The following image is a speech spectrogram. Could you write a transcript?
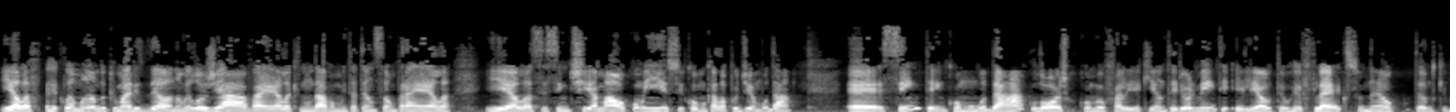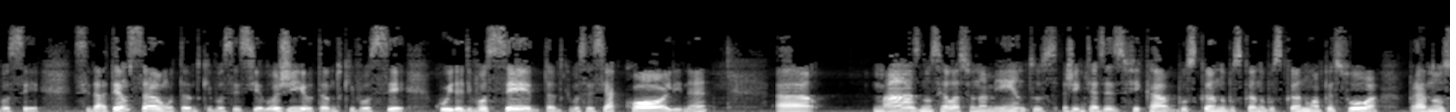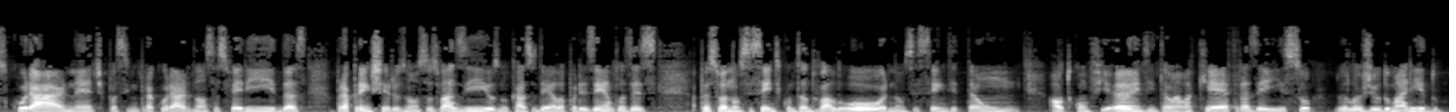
e ela reclamando que o marido dela não elogiava ela, que não dava muita atenção para ela e ela se sentia mal com isso e como que ela podia mudar. É, sim, tem como mudar, lógico, como eu falei aqui anteriormente, ele é o teu reflexo, né? O tanto que você se dá atenção, o tanto que você se elogia, o tanto que você cuida de você, o tanto que você se acolhe, né? Uh, mas nos relacionamentos, a gente às vezes fica buscando, buscando, buscando uma pessoa para nos curar, né? Tipo assim, para curar nossas feridas, para preencher os nossos vazios. No caso dela, por exemplo, às vezes a pessoa não se sente com tanto valor, não se sente tão autoconfiante, então ela quer trazer isso do elogio do marido.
